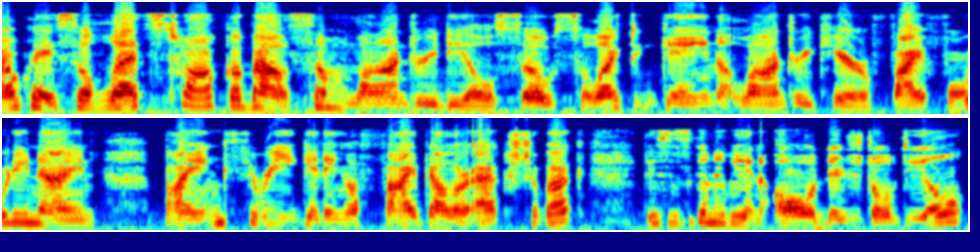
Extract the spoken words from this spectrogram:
Okay, so let's talk about some laundry deals. So select Gain Laundry Care, $5.49, buying three, getting a $5 extra buck. This is going to be an all digital deal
